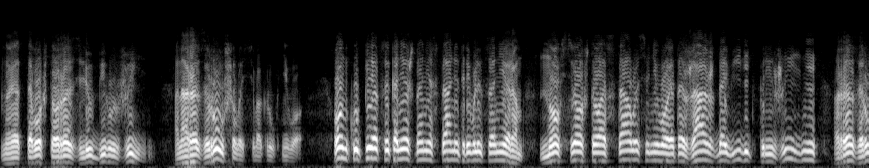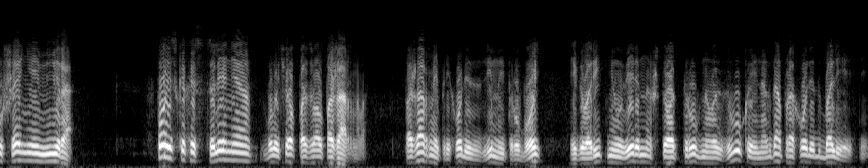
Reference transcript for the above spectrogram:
но и от того, что разлюбил жизнь. Она разрушилась вокруг него. Он купец и, конечно, не станет революционером, но все, что осталось у него, это жажда видеть при жизни разрушение мира поисках исцеления Булычев позвал пожарного. Пожарный приходит с длинной трубой и говорит неуверенно, что от трубного звука иногда проходят болезни.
